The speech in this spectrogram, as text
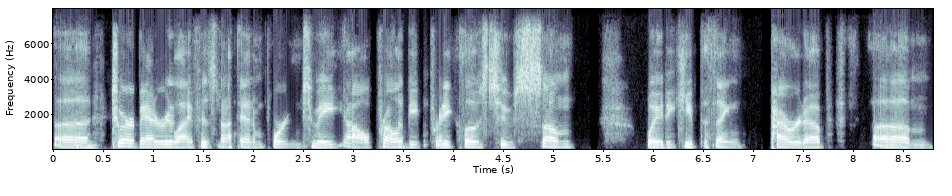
Uh, mm-hmm. Two hour battery life is not that important to me. I'll probably be pretty close to some way to keep the thing powered up. Um,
